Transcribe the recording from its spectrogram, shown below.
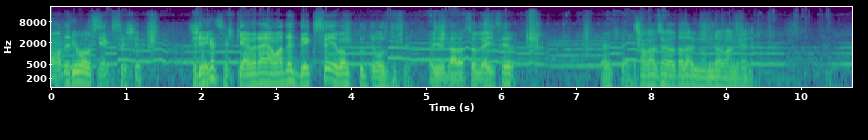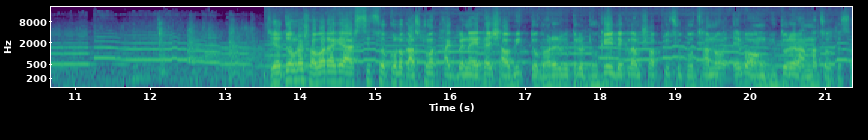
আমাদের কি বলছে? দেখছে সে? ক্যামেরায় আমাদের দেখছে এবং খুলতে বলতেছে। এই যে দাদা চলে আইছে। সকাল সকাল দাদার ঘুমটা ভাঙে যেহেতু আমরা সবার আগে আসছি, তো কোনো কাস্টমার থাকবে না, এটাই স্বাভাবিক। তো ঘরের ভিতরে ঢুকেই দেখলাম সবকিছু গোছানো এবং ভিতরে রান্না চলতেছে।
